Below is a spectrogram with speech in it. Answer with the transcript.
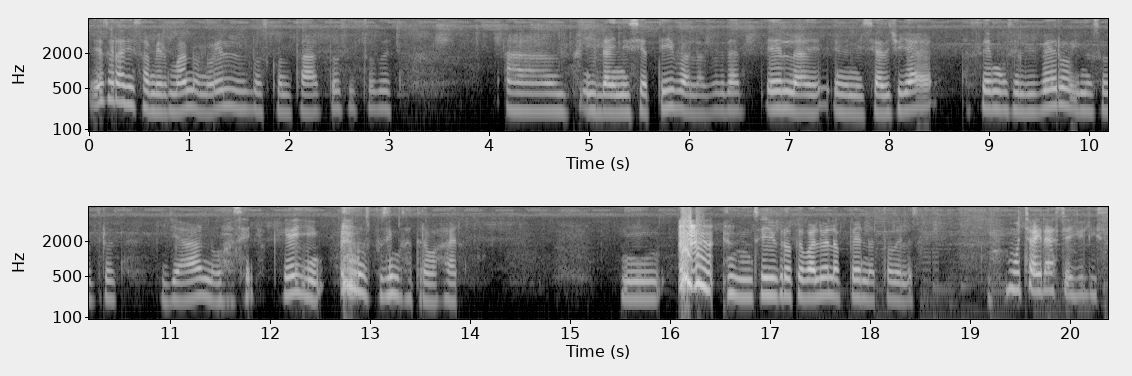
es gracias a mi hermano, ¿no? Él, los contactos y todo eso. Ah, y la iniciativa, la verdad, él la iniciado, dicho ya hacemos el vivero y nosotros ya no sé yo qué, y nos pusimos a trabajar. Y sí, yo creo que valió la pena todo el esfuerzo. Muchas gracias, Yulisa.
